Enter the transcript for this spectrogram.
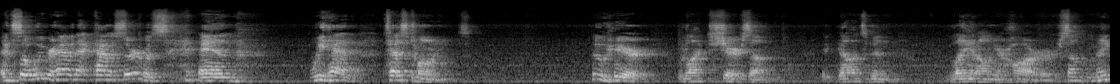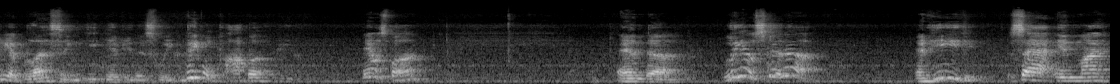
And so we were having that kind of service, and we had testimonies. Who here would like to share something that God's been laying on your heart, or something, maybe a blessing He give you this week? People pop up. It was fun. And uh, Leo stood up, and he sat in my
